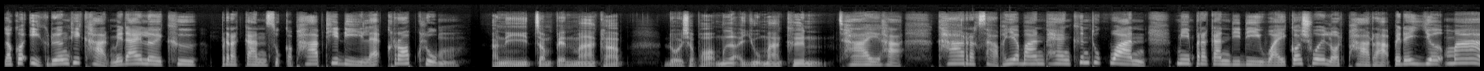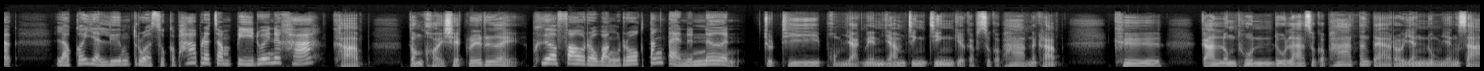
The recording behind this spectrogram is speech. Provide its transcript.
แล้วก็อีกเรื่องที่ขาดไม่ได้เลยคือ ประกันสุขภาพที่ดีและครอบคลุม อันนี้จำเป็นมากครับ โดยเฉพาะเมื่ออายุมากขึ้น ใช่ค่ะ ค่ารักษาพยาบาลแพงขึ้นทุกวัน มีประกันดีๆ ไว้ก็ช่วยลดภาระไปได้เยอะมาก แล้วก็อย่าลืมตรวจสุขภาพประจำปีด้วยนะคะ ครับ ต้องคอยเช็คเรื่อยเพื่อเฝ้าระวังโรคตั้งแต่เนิ่นๆ จุดที่ผมอยากเน้นย้ำจริง ๆ เกี่ยวกับสุขภาพนะครับ คือการลงทุนดูแลสุขภาพตั้งแต่เรายังหนุ่มยังสา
